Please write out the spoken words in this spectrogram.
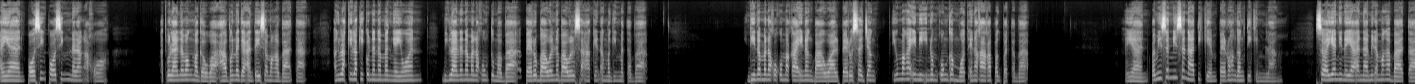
Ayan, posing-posing na lang ako. At wala namang magawa habang nagaantay sa mga bata. Ang laki-laki ko na naman ngayon. Bigla na naman akong tumaba, pero bawal na bawal sa akin ang maging mataba. Hindi naman ako kumakain ng bawal, pero sadyang yung mga iniinom kong gamot ay nakakapagpataba. Ayan, paminsan-minsan natikim pero hanggang tikim lang. So ayan, hinayaan namin ang mga bata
